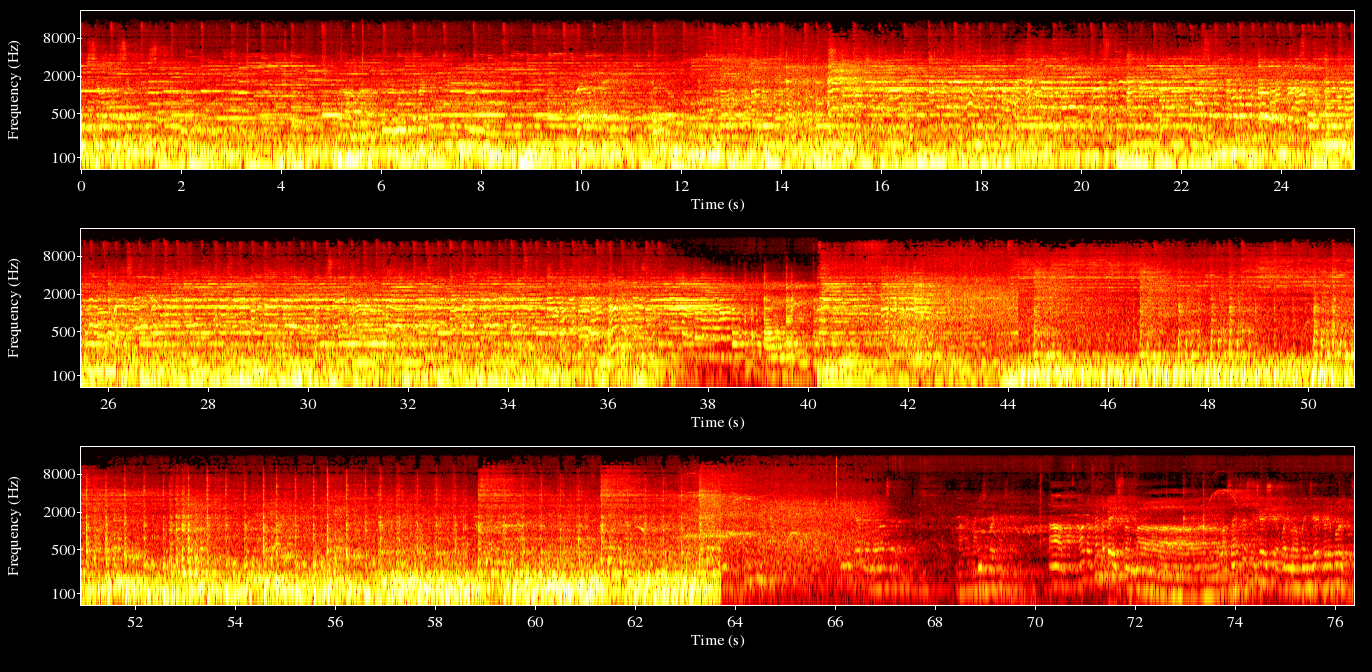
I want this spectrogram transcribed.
so whose birthday is uh, um, on the Fender bass from uh, Los Angeles, New Jersey, what do you want play, Jerry? Blue Blues.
